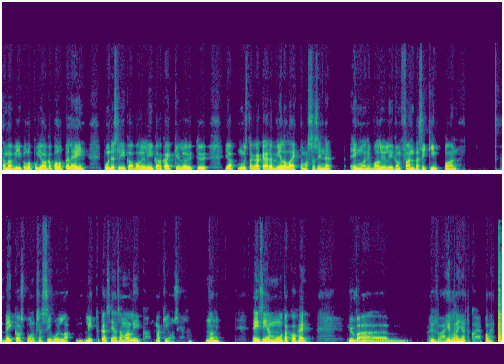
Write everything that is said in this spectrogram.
tämän viikon lopun jalkapallopeleihin, Bundesliigaa, valioliigaa, kaikkea löytyy. Ja muistakaa käydä vielä laittamassa sinne Englannin valioliigan fantasy-kimppaan veikkausbonuksen sivuilla. Liittykää siihen samaan liikaan. Mäkin on siellä. No niin, ei siinä muuta kuin hei, hyvää, hyvää illan jatkoa ja palettaa.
